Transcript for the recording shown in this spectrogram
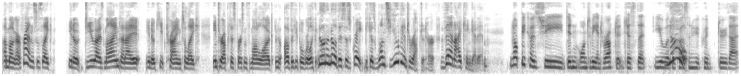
among our friends was like, you know, do you guys mind that I, you know, keep trying to like interrupt this person's monologue? And other people were like, no, no, no, this is great because once you've interrupted her, then I can get in. Not because she didn't want to be interrupted, just that you were no. the person who could do that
